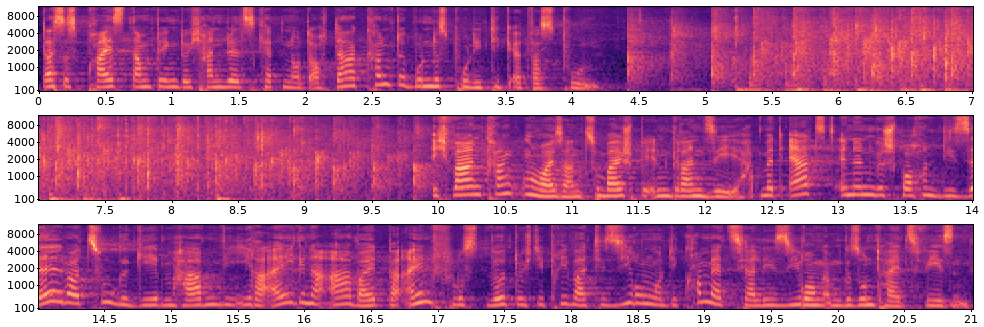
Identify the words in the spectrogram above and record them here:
Das ist Preisdumping durch Handelsketten und auch da könnte Bundespolitik etwas tun. Ich war in Krankenhäusern, zum Beispiel in Gransee, habe mit ÄrztInnen gesprochen, die selber zugegeben haben, wie ihre eigene Arbeit beeinflusst wird durch die Privatisierung und die Kommerzialisierung im Gesundheitswesen.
